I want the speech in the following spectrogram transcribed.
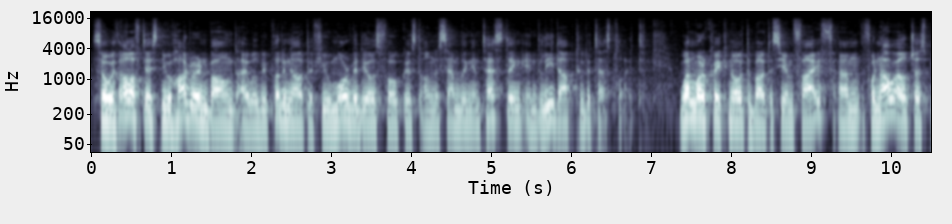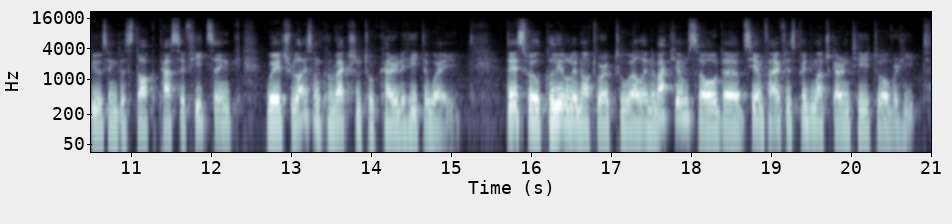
So with all of this new hardware inbound, I will be putting out a few more videos focused on assembling and testing in the lead up to the test flight. One more quick note about the CM5. Um, for now I'll just be using the stock passive heatsink, which relies on convection to carry the heat away. This will clearly not work too well in a vacuum, so the CM5 is pretty much guaranteed to overheat.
